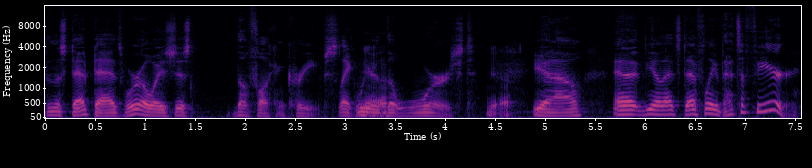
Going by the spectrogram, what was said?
then the stepdads, we're always just the fucking creeps. Like we're Yeah. the worst. Yeah. You know, and you know that's definitely that's a fear.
